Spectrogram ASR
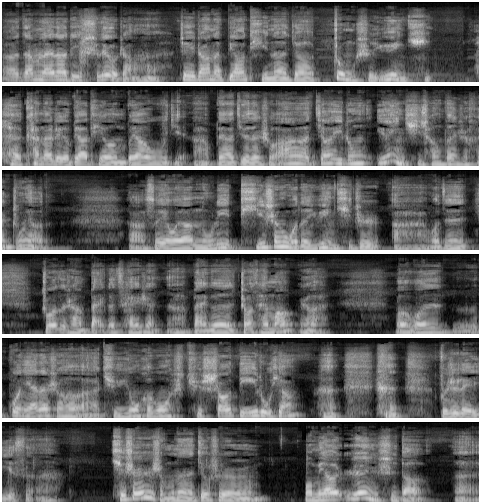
呃，咱们来到第十六章哈，这一章的标题呢叫重视运气。看到这个标题，我们不要误解啊，不要觉得说啊，交易中运气成分是很重要的啊，所以我要努力提升我的运气值啊，我在桌子上摆个财神啊，摆个招财猫是吧？我我过年的时候啊，去雍和宫去烧第一炷香，不是这个意思啊。其实是什么呢？就是我们要认识到啊，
